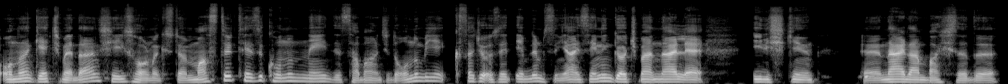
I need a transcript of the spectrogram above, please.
ona geçmeden şeyi sormak istiyorum. Master tezi konu neydi Sabancı'da? Onu bir kısaca özetleyebilir misin? Yani senin göçmenlerle ilişkin e, nereden başladı?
